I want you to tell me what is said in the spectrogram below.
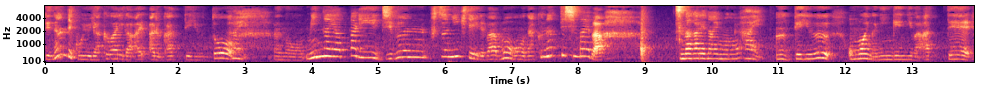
でなんでこういう役割がああるかっていうと、はい。あのみんなやっぱり自分普通に生きていればもう亡くなってしまえばつながれないもの、はい。うん、っていう思いが人間にはあって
